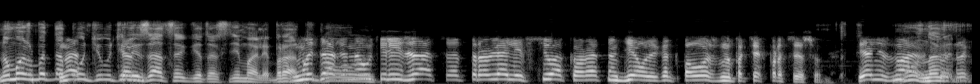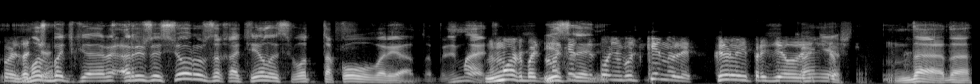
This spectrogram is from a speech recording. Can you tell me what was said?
Ну, может быть, на нас пункте утилизации где-то снимали, брат. Мы Ну, даже на утилизацию отправляли все аккуратно делали, как положено по техпроцессу. Я не знаю, ну, что нав- это такое. зачем. Может быть, режиссеру захотелось вот такого варианта, понимаете? Ну, Может быть, макет Если- какой-нибудь кинули, крылья приделали. Конечно. Да, да.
